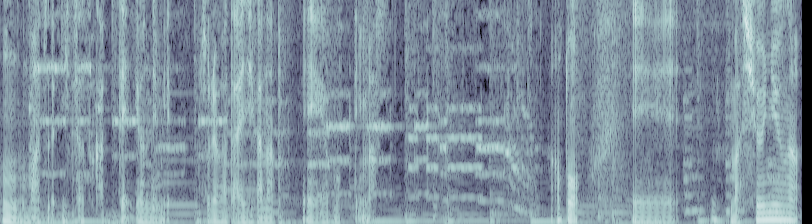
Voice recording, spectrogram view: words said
本をまず一冊買って読んでみる。それは大事かなと、え、思っています。あと、えー、まあ、収入が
